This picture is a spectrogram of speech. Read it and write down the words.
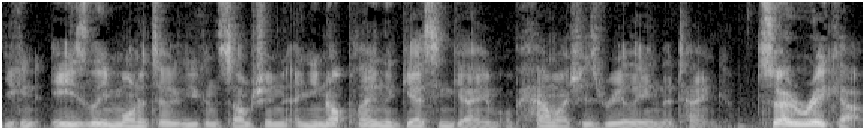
you can easily monitor your consumption and you're not playing the guessing game of how much is really in the tank. So, to recap,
